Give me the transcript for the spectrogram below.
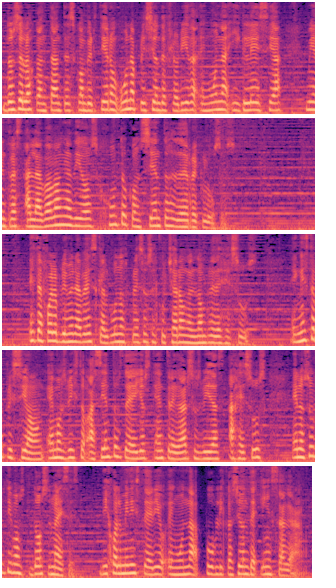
dos de los cantantes convirtieron una prisión de Florida en una iglesia mientras alababan a Dios junto con cientos de reclusos. Esta fue la primera vez que algunos presos escucharon el nombre de Jesús. En esta prisión hemos visto a cientos de ellos entregar sus vidas a Jesús en los últimos dos meses, dijo el ministerio en una publicación de Instagram.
